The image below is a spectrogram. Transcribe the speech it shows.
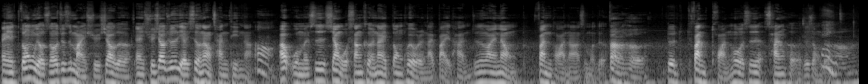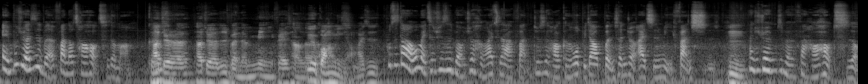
哎、中午有时候就是买学校的，哎、学校就是也是有那种餐厅呐、嗯，啊，我们是像我上课的那一栋会有人来摆摊，就是卖那种饭团啊什么的，饭盒，对，饭团或者是餐盒这种的。哎、哎、你不觉得日本的饭都超好吃的吗？他觉得他觉得日本的米非常的月光米好吃，哦还是不知道，我每次去日本，我就很爱吃他的饭，就是好，可能我比较本身就很爱吃米饭食，嗯，那就觉得日本饭好好吃哦。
